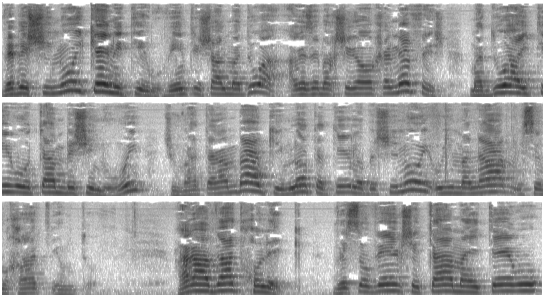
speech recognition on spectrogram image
ובשינוי כן התירו, ואם תשאל מדוע, הרי זה מכשירי אוכל נפש, מדוע התירו אותם בשינוי? תשובת הרמב"ם, כי אם לא תתיר לו בשינוי, הוא יימנע משמחת יום טוב. הרעב"ד חולק, וסובר שטעם ההיתר הוא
